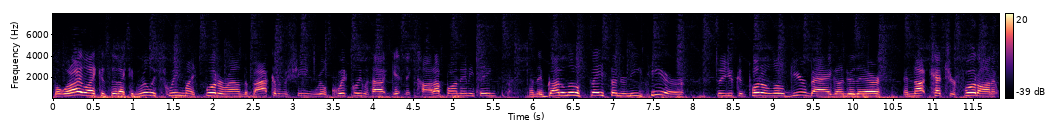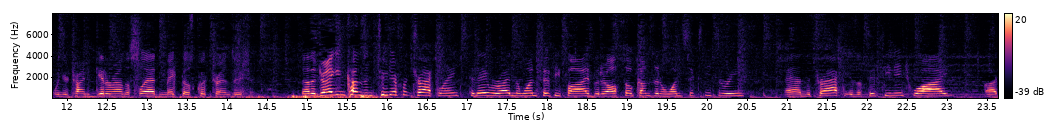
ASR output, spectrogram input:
but what I like is that I can really swing my foot around the back of the machine real quickly without getting it caught up on anything. And they've got a little space underneath here so you can put a little gear bag under there and not catch your foot on it when you're trying to get around the sled and make those quick transitions. Now the Dragon comes in two different track lengths. Today we're riding the 155, but it also comes in a 163. And the track is a 15 inch wide, uh,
